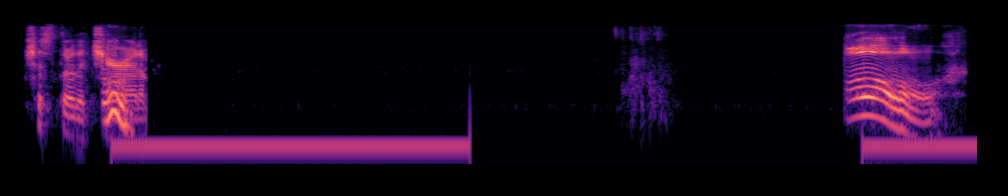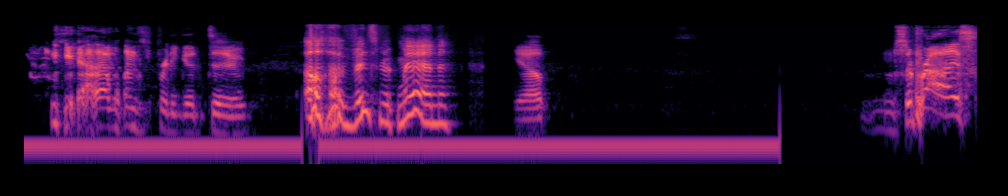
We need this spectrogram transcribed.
Just throw the chair Ooh. at him. Oh. yeah, that one's pretty good too. Oh, Vince McMahon. Yep. Surprise!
